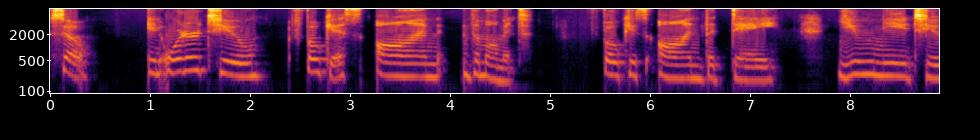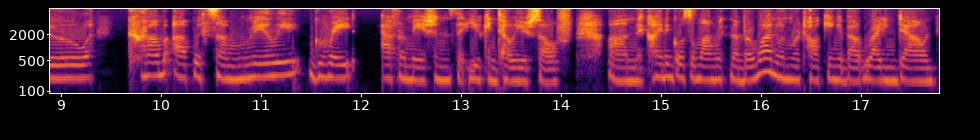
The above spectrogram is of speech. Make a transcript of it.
So in order to focus on the moment, focus on the day, you need to come up with some really great affirmations that you can tell yourself. Um, that kind of goes along with number one when we're talking about writing down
